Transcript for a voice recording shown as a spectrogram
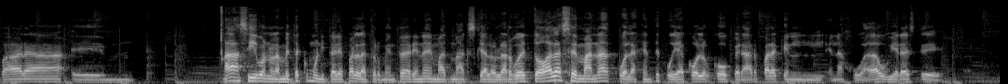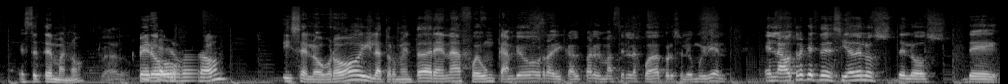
para... Em, ah, sí, bueno, la meta comunitaria para la tormenta de arena de Mad Max, que a lo largo de toda la semana, pues la gente podía cooperar para que en, la jugada hubiera este, este tema, ¿no? Claro. Pero, ¿Y se logró? Y se logró, y la tormenta de arena fue un cambio radical para el máster y la jugada, pero salió muy bien. En la otra que te decía de los, de los, de,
